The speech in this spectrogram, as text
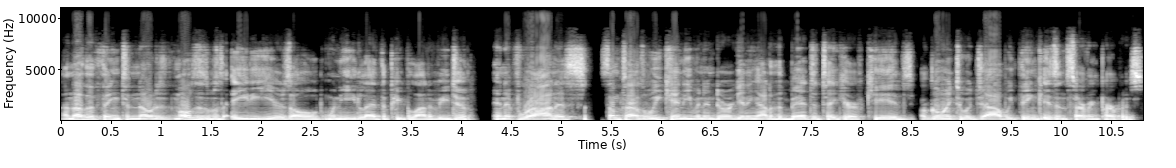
Another thing to note is Moses was 80 years old when he led the people out of Egypt. And if we're honest, sometimes we can't even endure getting out of the bed to take care of kids or going to a job we think isn't serving purpose.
